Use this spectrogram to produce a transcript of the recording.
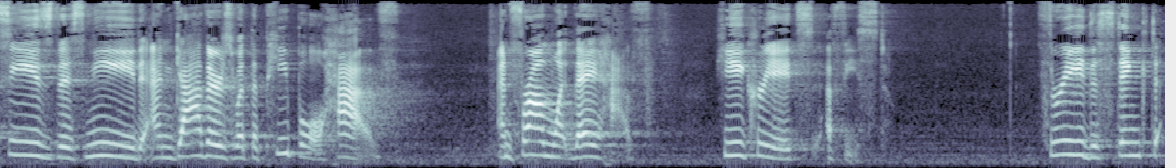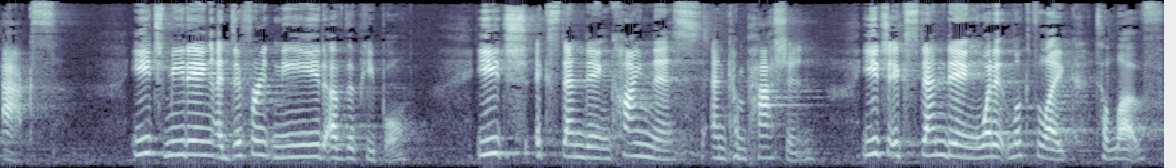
sees this need and gathers what the people have. And from what they have, he creates a feast. Three distinct acts, each meeting a different need of the people each extending kindness and compassion, each extending what it looked like to love.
